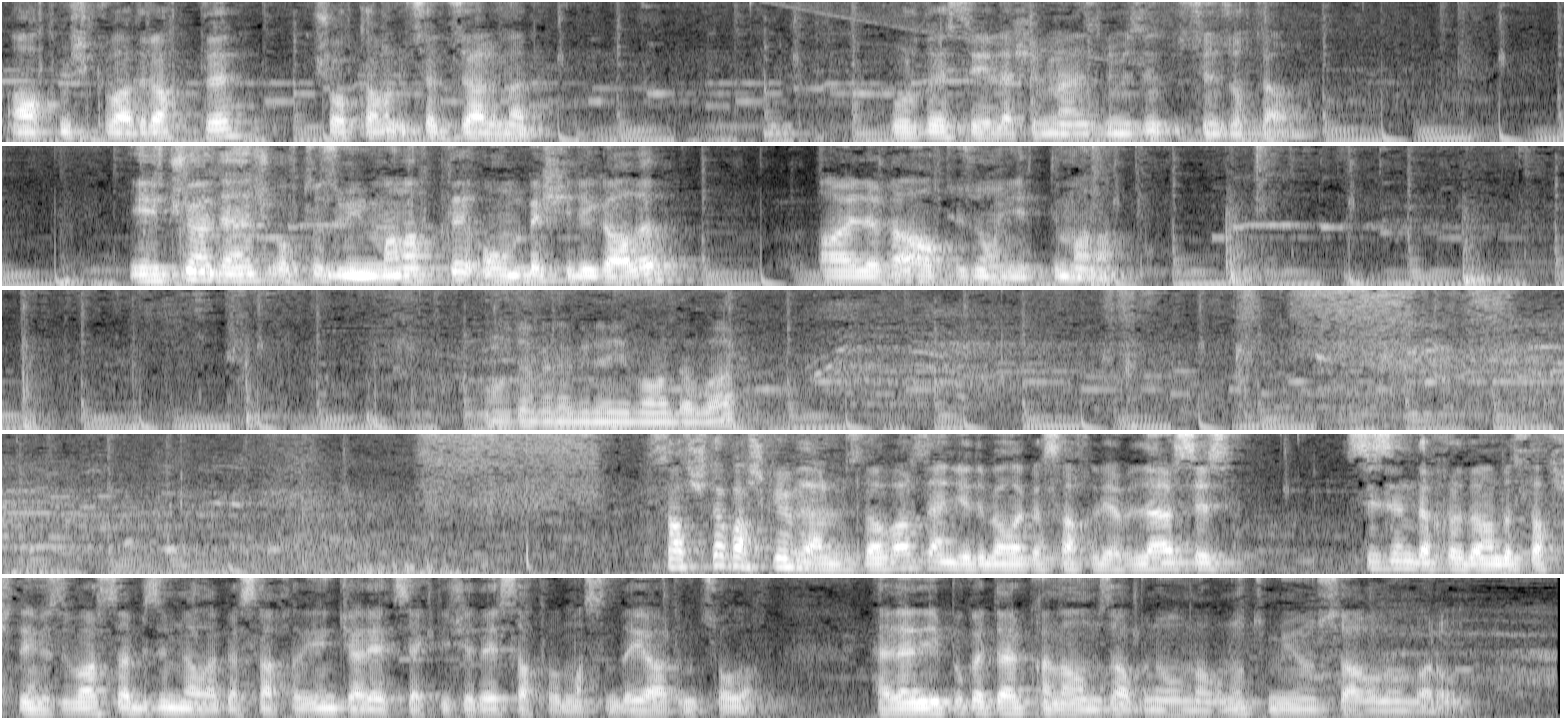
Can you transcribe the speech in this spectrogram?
60 kvadratdır. 2 otağın 3-ə düzəlmədir. Burada isə yerləşir mənzilimizin 3-cü otağı. İlkin ödəniş 30 min manatdır. 15 ili qalıb aylığı 617 manat. Burada belə bir eyvanı da var. Satışda başqa evlərimiz də var. Zəng edib əlaqə saxlaya bilərsiniz. Sizin də Xırdalanda satış eviniz varsa bizimlə əlaqə saxlayın. Gələk çəkiliş edək satılmasında yardımcı olaq. Hələlik bu qədər kanalımıza abunə olmağı unutmayın. Sağ olun, var olun.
